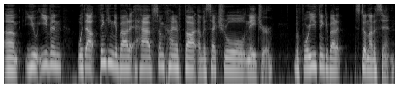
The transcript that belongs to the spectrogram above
Um, you even without thinking about it have some kind of thought of a sexual nature before you think about it. Still not a sin.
